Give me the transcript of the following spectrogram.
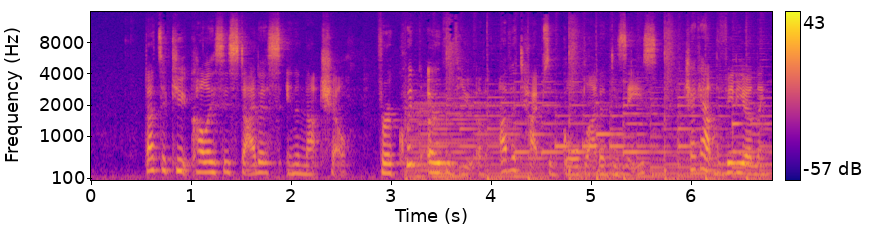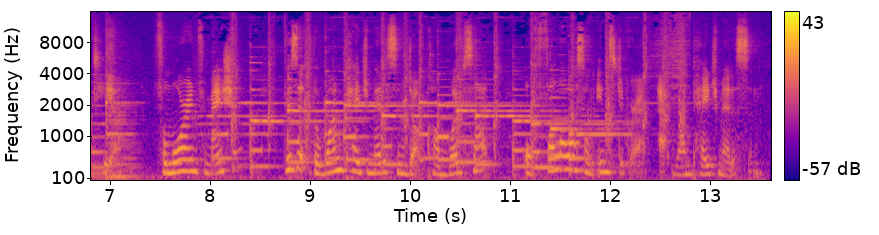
That's acute cholecystitis in a nutshell. For a quick overview of other types of gallbladder disease, check out the video linked here. For more information, visit the onepagemedicine.com website or follow us on Instagram at onepagemedicine.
